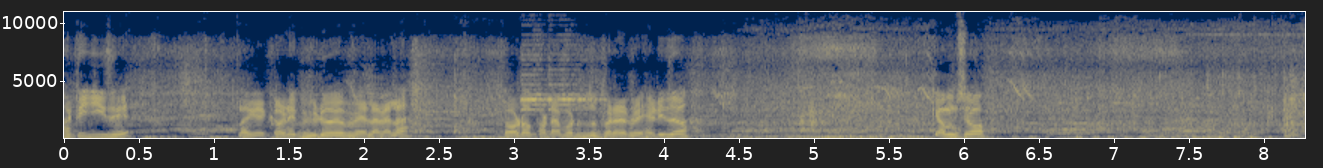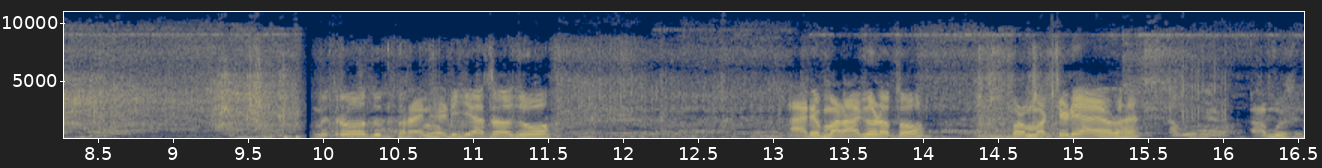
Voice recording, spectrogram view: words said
હટી ગઈ છે. લાગે ઘણી ભીડ હોય વહેલા વહેલા. થોડો ફટાફટ દુપહેર હેડી દો કેમ છો? મિત્રો, દૂધ ભરાઈને હેડી ગયા છે જો. આરે મારા આગળ હતો, પણ મારે ચડી આવ્યો હે આબુ છે.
